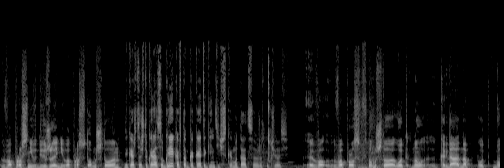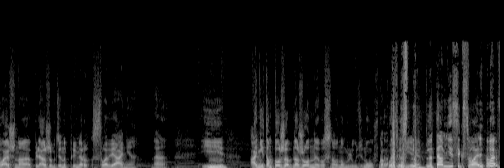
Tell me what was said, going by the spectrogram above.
Вопрос не в движении, вопрос в том, что Мне кажется, что как раз у греков там какая-то генетическая мутация уже случилась. Э, во- вопрос в том, что вот, ну, когда на, вот бываешь на пляже, где, например, славяне, да, и Мгм. они там тоже обнаженные в основном люди, ну, в какой-то мере. Но там не сексуально вообще.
